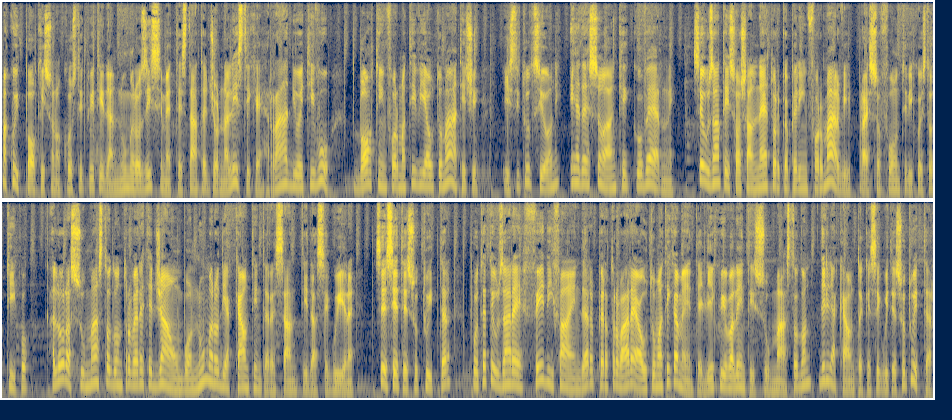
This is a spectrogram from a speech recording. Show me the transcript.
ma quei pochi sono costituiti da numerosissime testate giornalistiche, radio e tv, bot informativi automatici, istituzioni e adesso anche governi. Se usate i social network per informarvi presso fonti di questo tipo, allora su Mastodon troverete già un buon numero di account interessanti da seguire. Se siete su Twitter, potete usare Fedifinder per trovare automaticamente gli equivalenti su Mastodon degli account che seguite su Twitter.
